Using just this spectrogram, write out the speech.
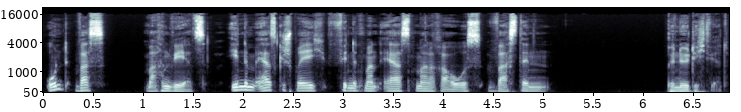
Und was machen wir jetzt? In dem Erstgespräch findet man erstmal raus, was denn benötigt wird.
